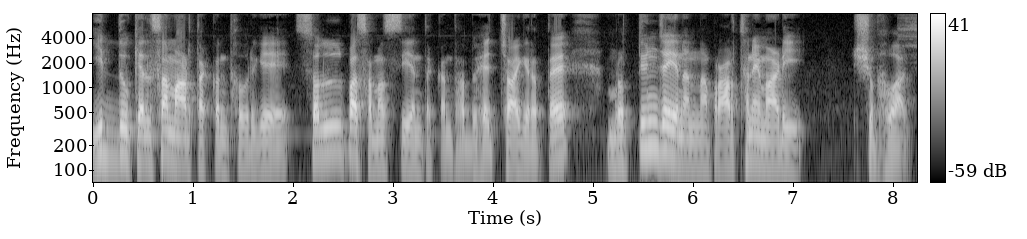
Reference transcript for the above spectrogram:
ಇದ್ದು ಕೆಲಸ ಮಾಡ್ತಕ್ಕಂಥವ್ರಿಗೆ ಸ್ವಲ್ಪ ಸಮಸ್ಯೆ ಅಂತಕ್ಕಂಥದ್ದು ಹೆಚ್ಚಾಗಿರುತ್ತೆ. ಮೃತ್ಯುಂಜಯನನ್ನು ಪ್ರಾರ್ಥನೆ ಮಾಡಿ ಶುಭವಾಗಿ.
